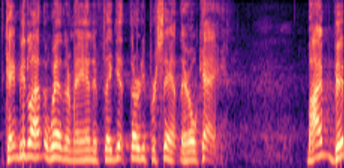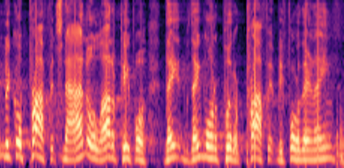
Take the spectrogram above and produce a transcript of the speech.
It can't be like the weatherman. If they get 30%, they're okay. By biblical prophets, now I know a lot of people, they, they want to put a prophet before their name.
